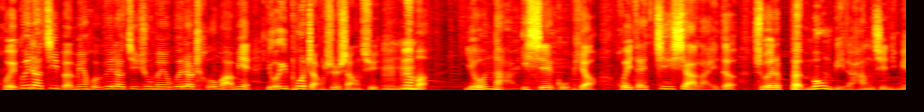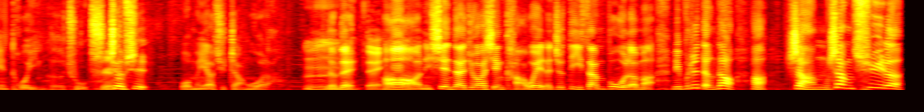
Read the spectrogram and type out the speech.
回归到基本面，回归到技术面，回归到筹码面，有一波涨势上去，嗯、那么有哪一些股票会在接下来的所谓的本梦比的行情里面脱颖而出？是，就是我们要去掌握了。嗯，对不对？对，哦，你现在就要先卡位了，就第三步了嘛。你不是等到哈涨上去了，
